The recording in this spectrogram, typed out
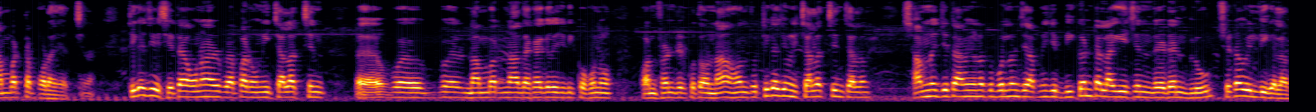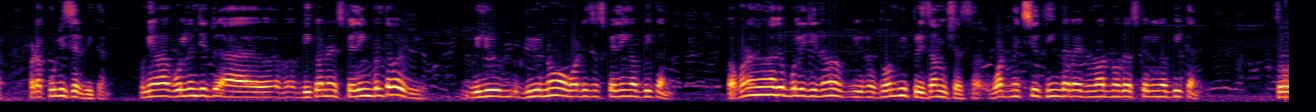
নাম্বারটা পড়া যাচ্ছে না। ঠিক আছে? সেটা ওনার ব্যাপার, উনি চালাচ্ছেন নাম্বার না দেখা গেলে যদি কখনো কনফ্রান্টেড কোথাও না হন, তো ঠিক আছে, উনি চালাচ্ছেন, চালান। সামনে যেটা আমি ওনাকে বললাম যে, আপনি যে বিকনটা লাগিয়েছেন রেড অ্যান্ড ব্লু সেটাও ইলিগাল ওটা পুলিশের বিকন উনি আমায় বললেন যে বিকনের স্পেলিং বলতে পারবি? Will you do you know what is the spelling of beacon তখন আমি ওনাকে বলি যে don't be presumptuous what makes you think that I do not know the spelling of beacon তো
